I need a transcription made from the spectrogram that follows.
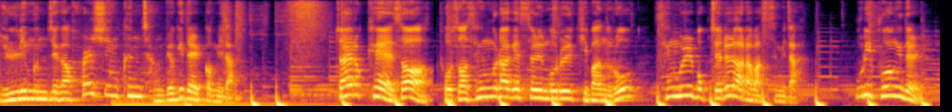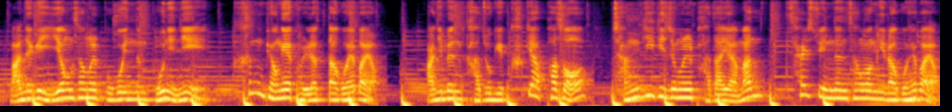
윤리 문제가 훨씬 큰 장벽이 될 겁니다. 자, 이렇게 해서 도서 생물학의 쓸모를 기반으로 생물 복제를 알아봤습니다. 우리 부엉이들 만약에 이 영상을 보고 있는 본인이 큰 병에 걸렸다고 해봐요. 아니면 가족이 크게 아파서 장기 기증을 받아야만 살 수 있는 상황이라고 해봐요.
